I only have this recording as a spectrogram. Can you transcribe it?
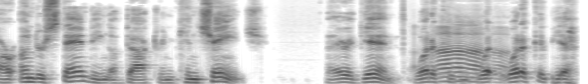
our understanding of doctrine can change. There again, what a con- Ah. what what a yeah.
